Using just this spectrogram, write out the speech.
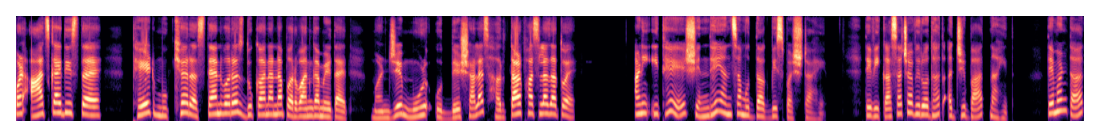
पण आज काय दिसतंय? थेट मुख्य रस्त्यांवरच दुकानांना परवानगा मिळतायत. म्हणजे मूळ उद्देशालाच हरताळ फासला जातोय. आणि इथे शिंदे यांचा मुद्दा अगदी स्पष्ट आहे. ते विकासाच्या विरोधात अजिबात नाहीत. ते म्हणतात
